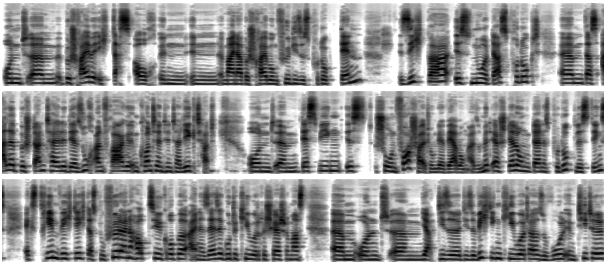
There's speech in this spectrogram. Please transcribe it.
und ähm, beschreibe ich das auch in, in meiner Beschreibung für dieses Produkt. Denn Sichtbar ist nur das Produkt, ähm, das alle Bestandteile der Suchanfrage im Content hinterlegt hat. Und ähm, deswegen ist schon Vorschaltung der Werbung, also mit Erstellung deines Produktlistings, extrem wichtig, dass du für deine Hauptzielgruppe eine sehr, sehr gute Keyword-Recherche machst ähm, und ähm, ja, diese, diese wichtigen Keywörter sowohl im Titel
